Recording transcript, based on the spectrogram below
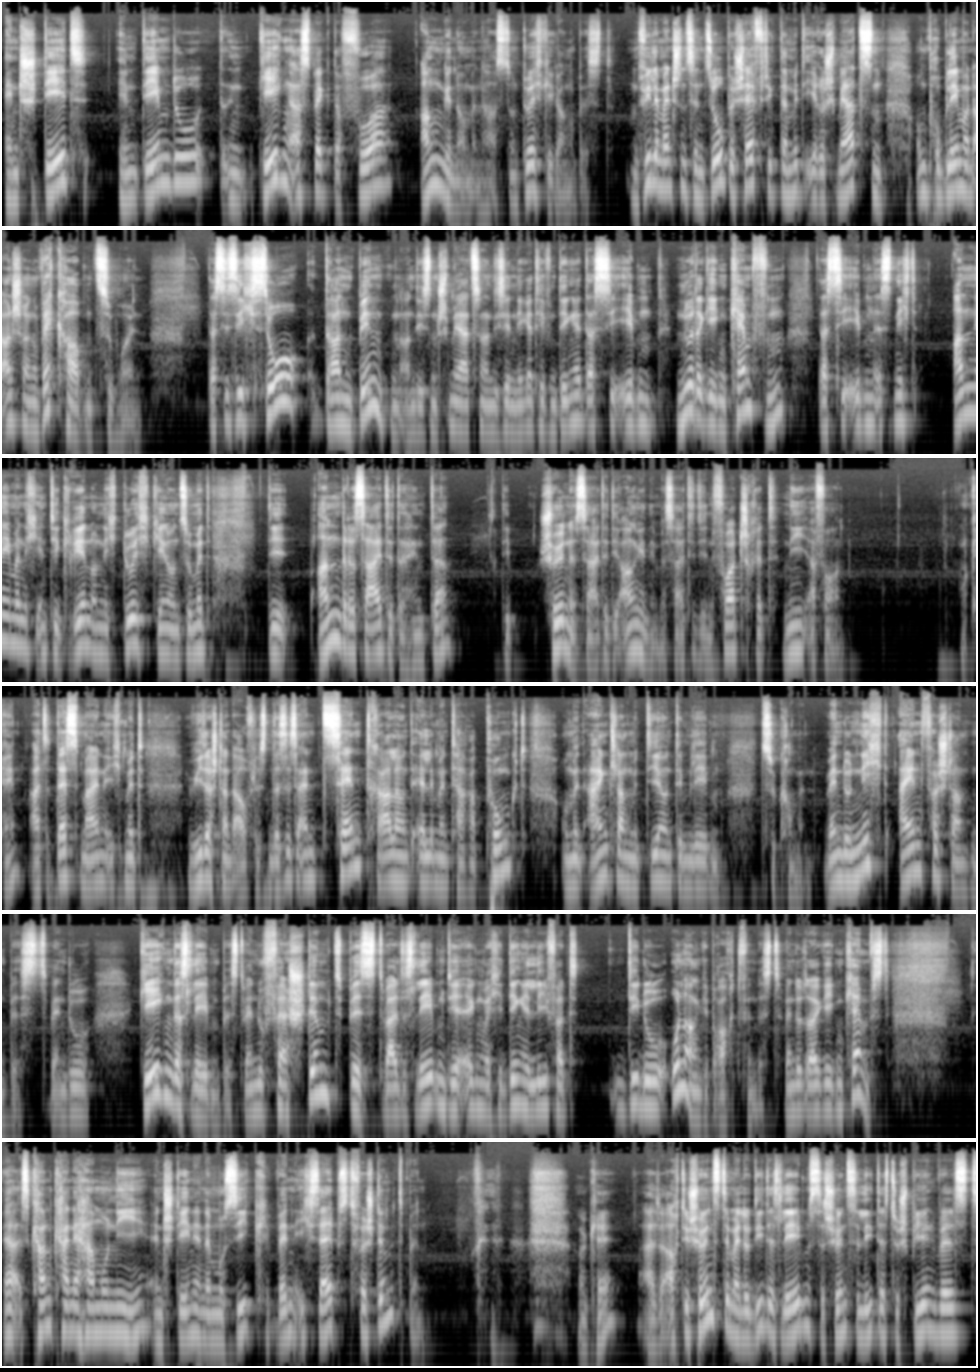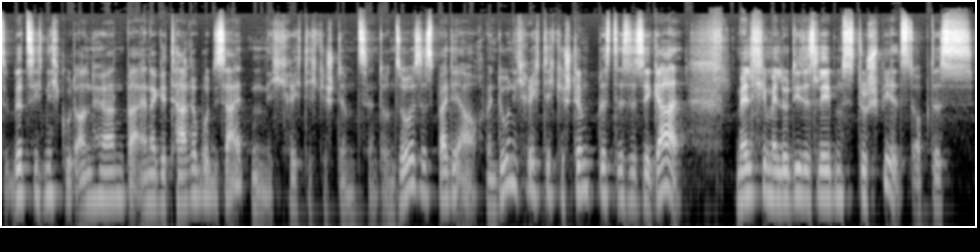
entsteht, indem du den Gegenaspekt davor angenommen hast und durchgegangen bist. Und viele Menschen sind so beschäftigt damit, ihre Schmerzen und Probleme und Anstrengungen weghaben zu wollen dass sie sich so dran binden an diesen Schmerzen, an diese negativen Dinge, dass sie eben nur dagegen kämpfen, dass sie eben es nicht annehmen, nicht integrieren und nicht durchgehen und somit die andere Seite dahinter, die schöne Seite, die angenehme Seite, den Fortschritt nie erfahren. Okay, also das meine ich mit Widerstand auflösen. Das ist ein zentraler und elementarer Punkt, um in Einklang mit dir und dem Leben zu kommen. Wenn du nicht einverstanden bist, wenn du gegen das Leben bist, wenn du verstimmt bist, weil das Leben dir irgendwelche Dinge liefert, die du unangebracht findest, wenn du dagegen kämpfst. Ja, es kann keine Harmonie entstehen in der Musik, wenn ich selbst verstimmt bin. okay? Also auch die schönste Melodie des Lebens, das schönste Lied, das du spielen willst, wird sich nicht gut anhören bei einer Gitarre, wo die Saiten nicht richtig gestimmt sind. Und so ist es bei dir auch. Wenn du nicht richtig gestimmt bist, ist es egal, welche Melodie des Lebens du spielst. Ob das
